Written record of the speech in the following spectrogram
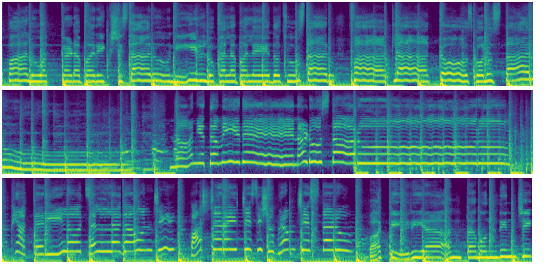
ఆ పాలు అక్కడ పరీక్షిస్తారు. నీళ్ళు కలపలేదో చూస్తారు. ఫాట్ లాక్టోస్ కొలుస్తారు. నాణ్యత మీదే నడుస్తారు. ఫ్యాక్టరీలో చల్లగా ఉంచి పాశ్చరైజ్ చేసి శుభ్రం చేస్తారు. బాక్టీరియా అంతమొందించి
